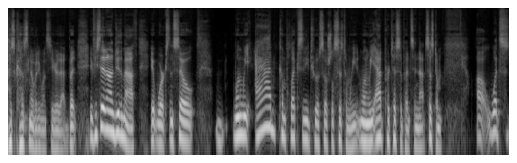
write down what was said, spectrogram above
those because nobody wants to hear that. But if you sit down and do the math, it works. And so when we add complexity to a social system, we, when we add participants in that system, uh, what's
